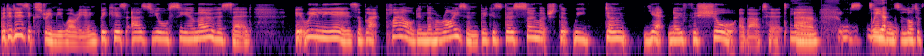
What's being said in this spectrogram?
But it is extremely worrying because, as your CMO has said it really is a black cloud in the horizon because there's so much that we don't yet know for sure about it. Yeah, um, it we ha- a lot of.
